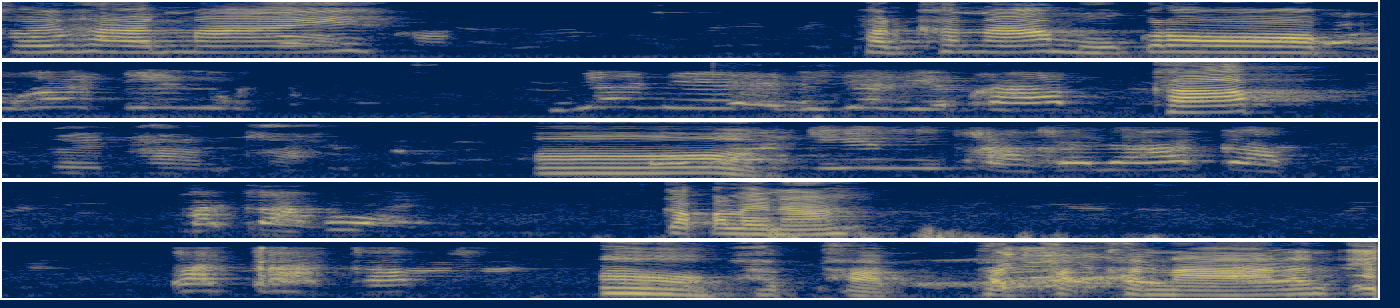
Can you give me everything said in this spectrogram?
เคยทานไหมผัดคะน้าหมูกรอบผมเคยกินพี่ยาดีพี่ยาดีครับ ครับ เคยทานค่ะ เอผมอเคยกินผักคะน้ากับผัดกาดด้วย กับ อะไรนะผัดกาดครับเออผัดผัก ผัดผักคะน้านั่นเอ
